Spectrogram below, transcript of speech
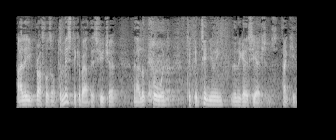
I leave Brussels optimistic about this future and I look forward to continuing the negotiations. Thank you.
